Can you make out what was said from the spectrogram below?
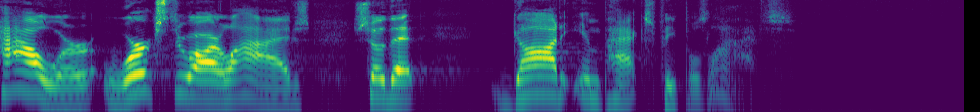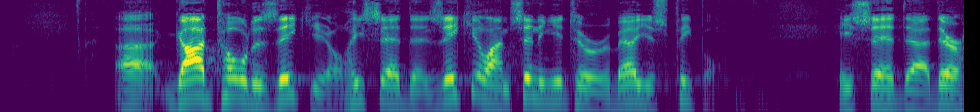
power works through our lives so that God impacts people's lives. Uh, God told Ezekiel, He said, Ezekiel, I'm sending you to a rebellious people. He said, uh, They're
